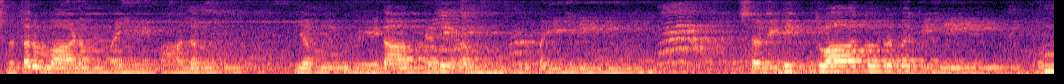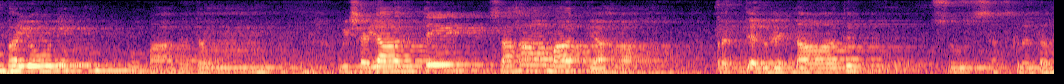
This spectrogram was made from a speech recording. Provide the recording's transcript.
श्रुतर्वाणं महीपालं यं वेदाभ्यधिकं नृपैः स विदित्वा तु नृपतिः कुम्भयोनिम् उपागतम् विषयान्ते सहामात्यः ಪ್ರತ್ಯಗೃಹ್ಣಾತ್ ಸುಸತ್ಕೃತಂ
